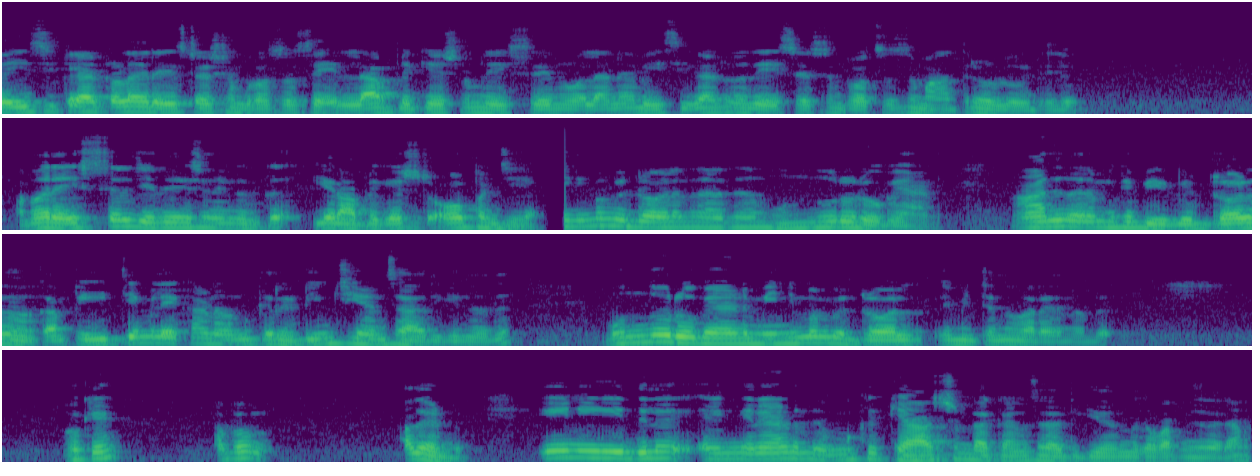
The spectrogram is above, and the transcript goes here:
ബേസിക് ആയിട്ടുള്ള രജിസ്ട്രേഷൻ പ്രോസസ്സ് എല്ലാ ആപ്ലിക്കേഷനും രജിസ്റ്റർ ചെയ്യുന്ന പോലെ തന്നെ ബേസിക് ആയിട്ടുള്ള രജിസ്ട്രേഷൻ പ്രോസസ്സ് മാത്രമേ ഉള്ളൂ ഇതിലും. അപ്പോൾ രജിസ്റ്റർ ചെയ്ത ശേഷം നിങ്ങൾക്ക് ഈ ഒരു ആപ്ലിക്കേഷൻ ഓപ്പൺ ചെയ്യാം. മിനിമം വിഡ്രോവൽ എന്ന് പറയുന്നത് മുന്നൂറ് രൂപയാണ്. ആദ്യം തന്നെ നമുക്ക് വിഡ്രോൽ നോക്കാം. പേ ടി എമ്മിലേക്കാണ് നമുക്ക് റിഡീം ചെയ്യാൻ സാധിക്കുന്നത്. മുന്നൂറ് രൂപയാണ് മിനിമം വിഡ്രോൽ ലിമിറ്റ് എന്ന് പറയുന്നത്. ഓക്കെ അപ്പം അതുണ്ട് ഇനി ഇതിൽ എങ്ങനെയാണ് നമുക്ക് ക്യാഷ് ഉണ്ടാക്കാൻ സാധിക്കുന്നത് എന്നൊക്കെ പറഞ്ഞു തരാം.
